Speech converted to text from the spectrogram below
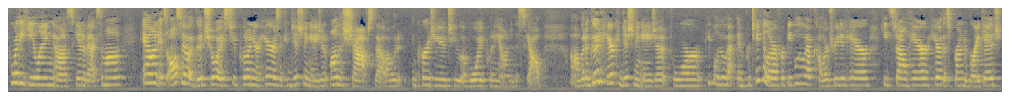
for the healing uh, skin of eczema. And it's also a good choice to put on your hair as a conditioning agent on the shafts though. I would encourage you to avoid putting it onto the scalp. Uh, but a good hair conditioning agent for people who have, in particular, for people who have color treated hair, heat styled hair, hair that's prone to breakage,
